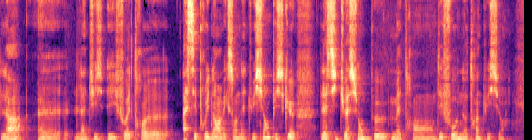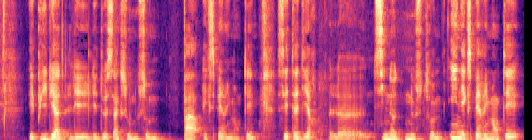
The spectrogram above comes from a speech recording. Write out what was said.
Là, euh, il faut être euh, assez prudent avec son intuition, puisque la situation peut mettre en défaut notre intuition. Et puis, il y a les, deux axes où nous ne sommes pas expérimentés, c'est-à-dire si nous, sommes inexpérimentés,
